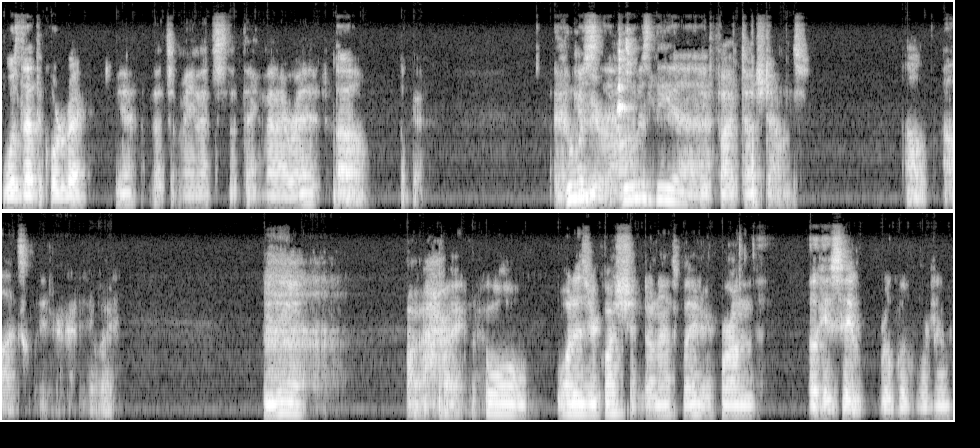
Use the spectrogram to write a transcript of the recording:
Was that the quarterback? Yeah, that's. I mean, that's the thing that I read. Oh, okay. I Who was who was the? He Uh, had five touchdowns. I'll I'll ask later. Anyway. Think- All right. Well, what is your question? Don't ask later. We're on Okay, say it real quick one more time.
